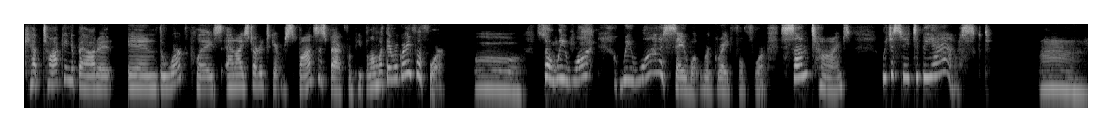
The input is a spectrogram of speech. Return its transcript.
kept talking about it in the workplace, and I started to get responses back from people on what they were grateful for. Oh, So we want we want to say what we're grateful for. Sometimes we just need to be asked. mm.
